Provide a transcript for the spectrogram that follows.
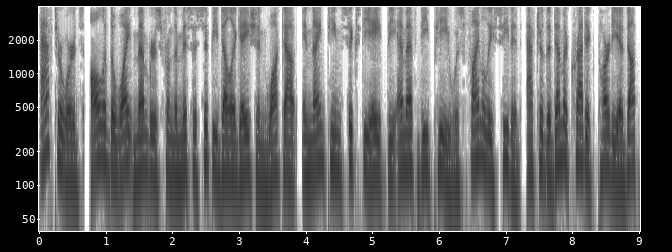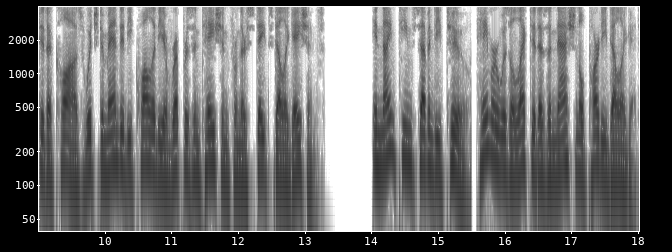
Afterwards, all of the white members from the Mississippi delegation walked out. In 1968, the MFDP was finally seated, after the Democratic Party adopted a clause which demanded equality of representation from their state's delegations. In 1972, Hamer was elected as a National Party delegate.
